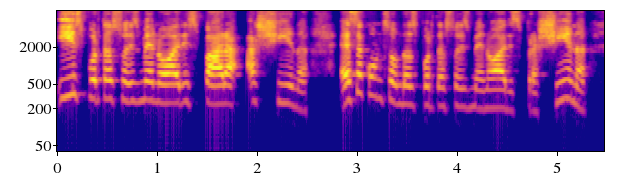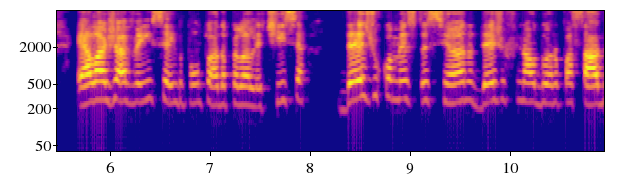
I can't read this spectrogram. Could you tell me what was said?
e exportações menores para a China. Essa condição das exportações menores para a China, ela já vem sendo pontuada pela Letícia desde o começo desse ano, desde o final do ano passado,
